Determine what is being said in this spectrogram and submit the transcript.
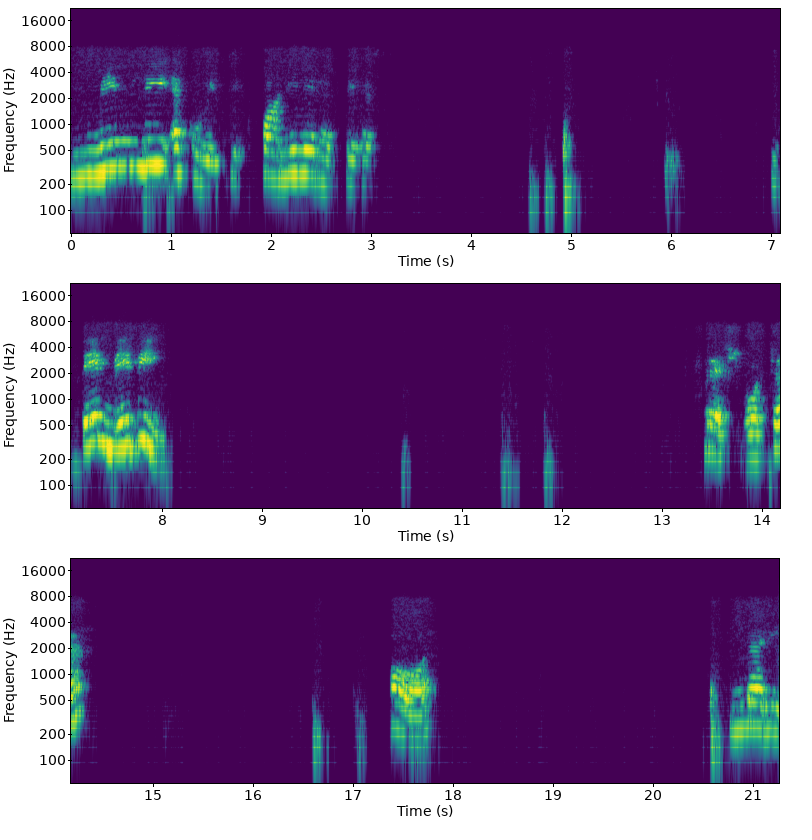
मेनली एक्वेटिक पानी में रहते हैं। They may be fresh water और नरी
